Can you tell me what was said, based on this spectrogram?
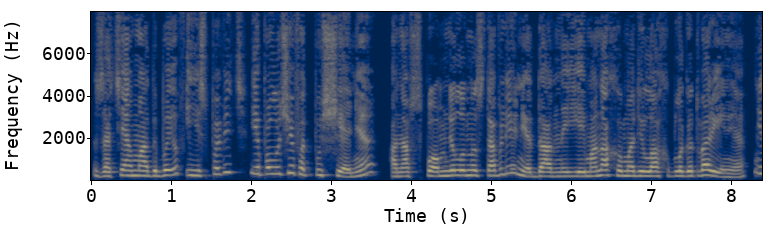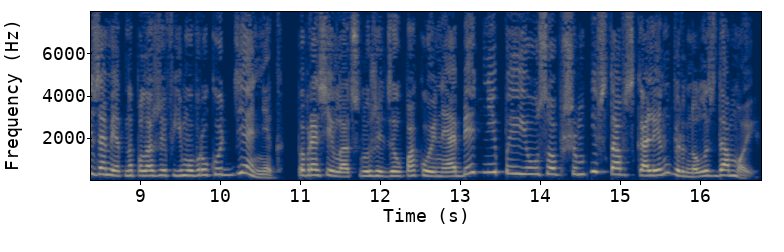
Затем, отбыв исповедь и получив отпущение, она вспомнила наставление, данное ей монахом о делах благотворения, незаметно положив ему в руку денег, попросила отслужить за упокойные обедни по ее усопшим и, встав с колен, вернулась домой.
